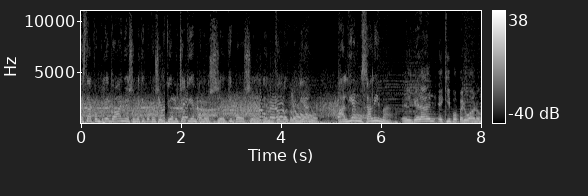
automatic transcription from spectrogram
Está cumpliendo años un equipo que surtió mucho tiempo los equipos eh, del fútbol colombiano. Alianza Lima. El gran equipo peruano,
